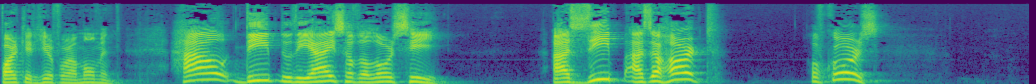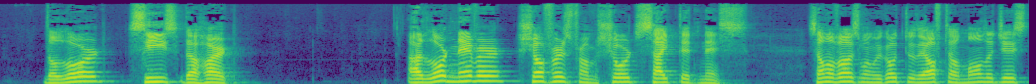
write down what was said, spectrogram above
park it here for a moment. How deep do the eyes of the Lord see? As deep as the heart. Of course. The Lord sees the heart. Our Lord never suffers from short sightedness. Some of us, when we go to the ophthalmologist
